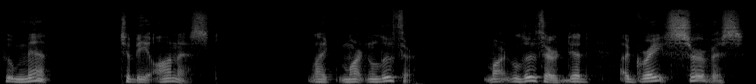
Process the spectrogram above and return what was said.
who meant to be honest like Martin Luther Martin Luther did a great service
